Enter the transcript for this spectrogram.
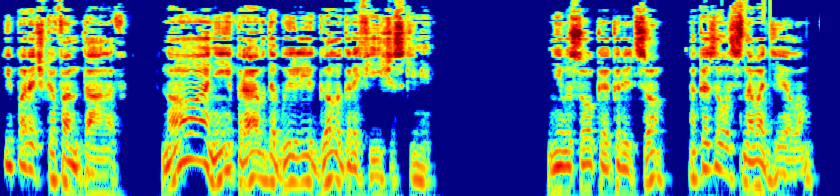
и парочка фонтанов, но они, правда, были голографическими. Невысокое крыльцо оказалось новоделом,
